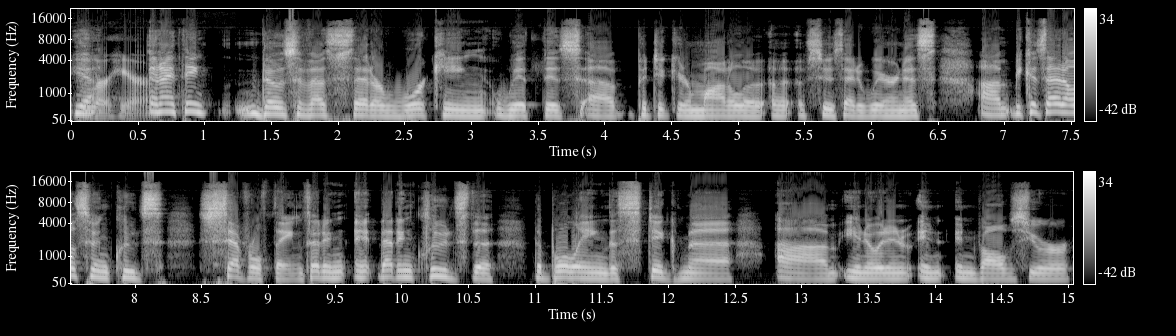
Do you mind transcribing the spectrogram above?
who are here. And I think those of us that are working with this uh, particular model of, of, suicide awareness, um, because that also includes several things. That in, that includes the the bullying, the stigma. Um, you know, it in, in, involves your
